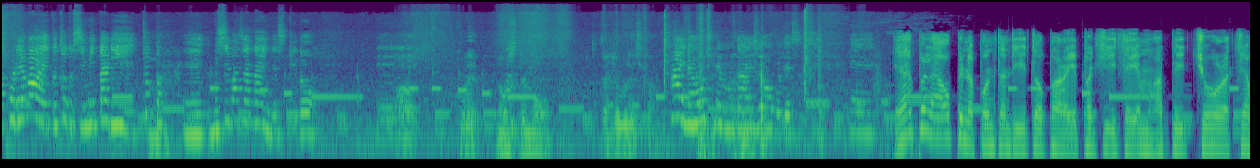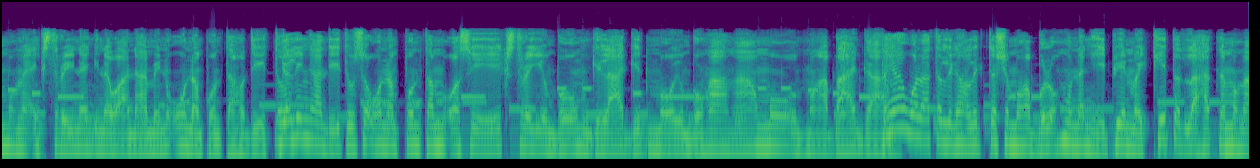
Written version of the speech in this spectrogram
あこれは、えっと、ちょっと染みたり、ちょっと、えー虫歯じゃないんですけど、えーあこれ直しても大丈夫ですかはい、直しても大丈夫ですし、えー Kaya pala ako pinapunta dito para ipakita yung mga picture at yung mga x-ray na ginawa namin noong unang punta ko dito. Galing nga dito sa unang punta mo kasi x-ray yung buong gilagid mo, yung bunganga mo, mga baga. Kaya wala talagang ligtas yung mga bulok mo ng ngipin. May kita lahat ng mga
